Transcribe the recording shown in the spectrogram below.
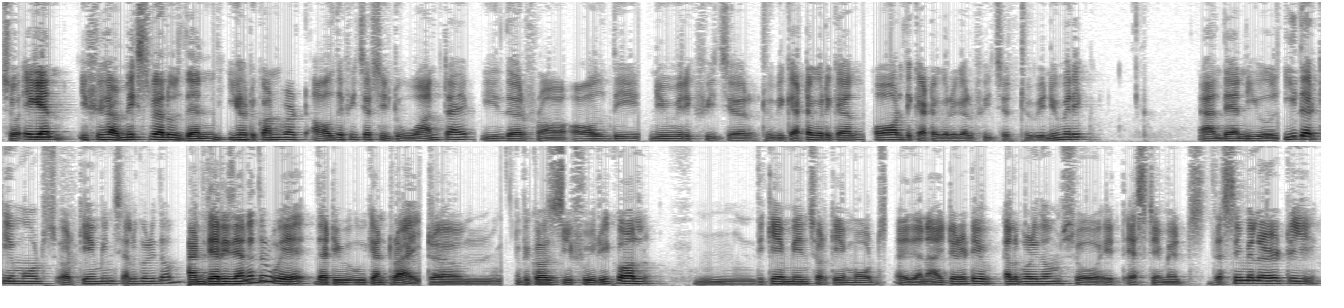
So again if you have mixed values then you have to convert all the features into one type either from all the numeric feature to be categorical or the categorical feature to be numeric. And then use either k modes or k means algorithm. And there is another way that we can try it, um, because if we recall um, the k means or k modes is an iterative algorithm so it estimates the similarity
